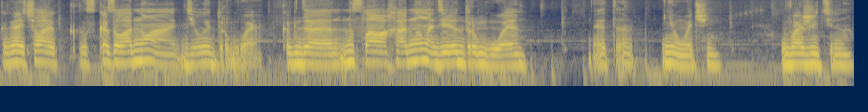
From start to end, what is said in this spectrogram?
когда человек сказал одно, а делает другое. Когда на словах одно, на деле другое. Это не очень уважительно.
